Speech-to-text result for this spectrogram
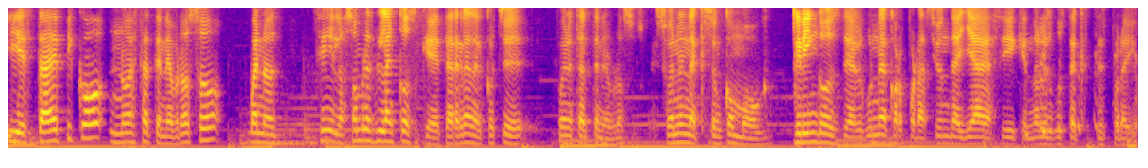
Y está épico, no está tenebroso. Bueno, sí, los hombres blancos que te arreglan el coche pueden estar tenebrosos. Suenan a que son como gringos de alguna corporación de allá, así que no les gusta que estés por ahí.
